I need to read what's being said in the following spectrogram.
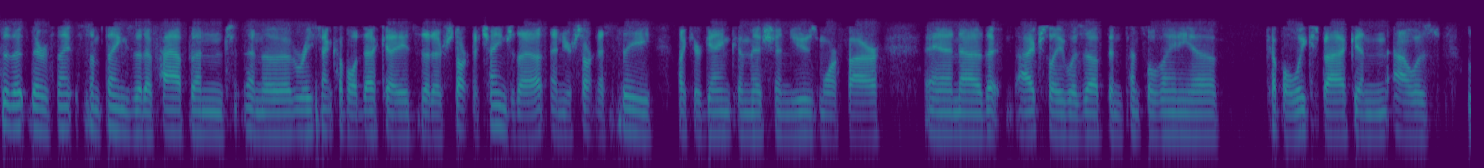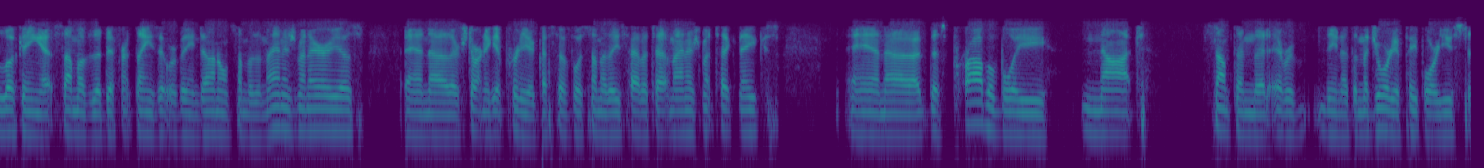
so that there are th- some things that have happened in the recent couple of decades that are starting to change that, and you're starting to see like your game commission use more fire. And uh, that I actually was up in Pennsylvania couple of weeks back, and I was looking at some of the different things that were being done on some of the management areas and uh, they're starting to get pretty aggressive with some of these habitat management techniques. And uh, that's probably not something that every you know the majority of people are used to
